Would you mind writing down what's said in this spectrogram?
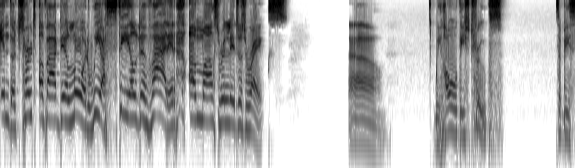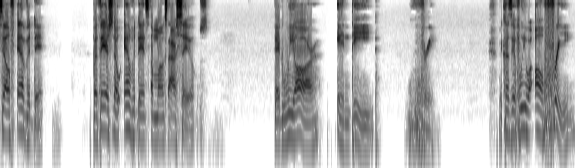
in the church of our dear Lord, we are still divided amongst religious ranks. Um, we hold these truths to be self evident, but there's no evidence amongst ourselves that we are indeed free. Because if we were all free,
